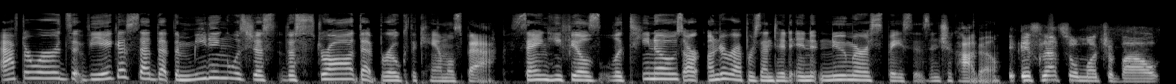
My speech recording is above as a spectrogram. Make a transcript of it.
Afterwards, Villegas said that the meeting was just the straw that broke the camel's back, saying he feels Latinos are underrepresented in numerous spaces in Chicago. It's not so much about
